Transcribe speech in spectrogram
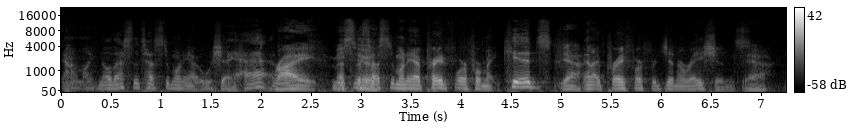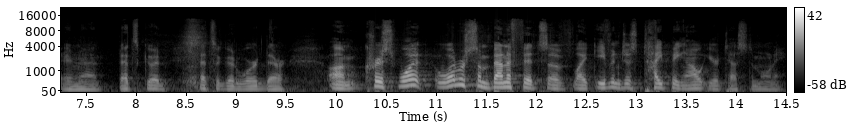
And I'm like, no, that's the testimony I wish I had. Right. Me that's too. the testimony I prayed for for my kids. Yeah. And I pray for for generations. Yeah. Amen. That's good. That's a good word there. Um, Chris, what, what were some benefits of like even just typing out your testimony?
